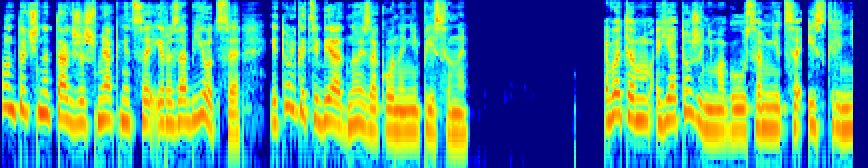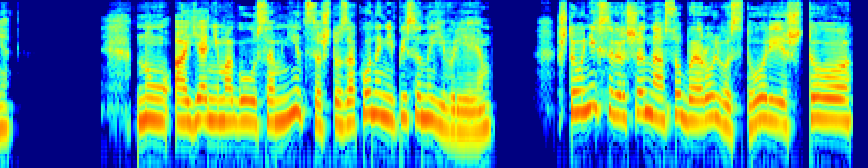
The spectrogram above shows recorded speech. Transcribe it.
он точно так же шмякнется и разобьется, и только тебе одной законы не писаны. В этом я тоже не могу усомниться искренне. Ну, а я не могу усомниться, что законы не писаны евреям, что у них совершенно особая роль в истории, что...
